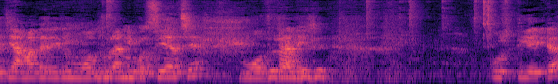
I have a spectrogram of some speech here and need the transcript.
এই যে আমাদের এই যে মধুরানী বসে আছে, মধুরানীর কুর্তি এইটা।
